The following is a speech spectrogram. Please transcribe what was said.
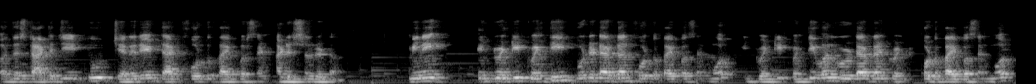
uh, the strategy to generate that 4 to 5% additional return? Meaning, in 2020, would it have done 4 to 5% more? In 2021, would it have done 20, 4 to 5% more?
